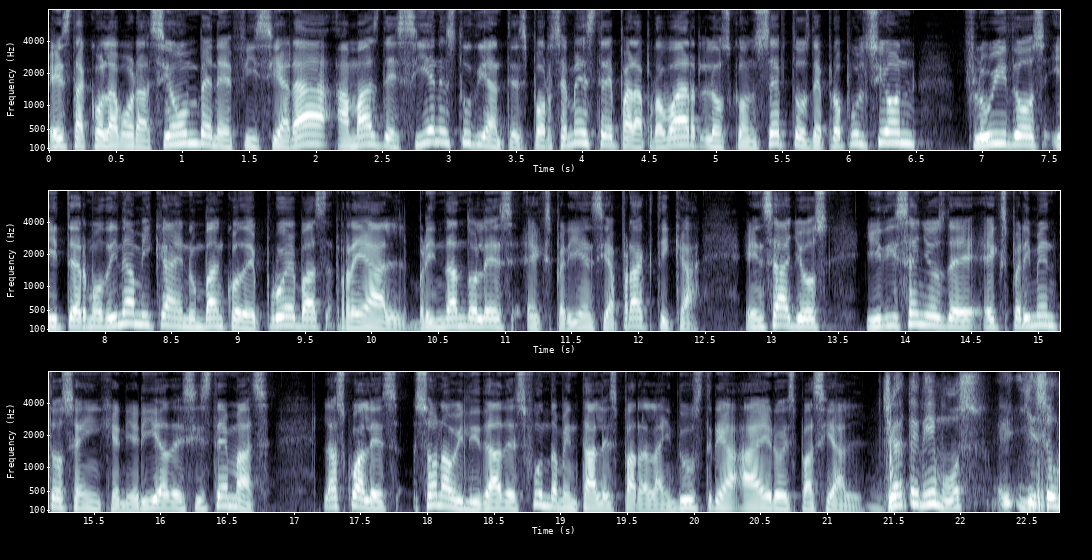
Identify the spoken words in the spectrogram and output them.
Esta colaboración beneficiará a más de 100 estudiantes por semestre para probar los conceptos de propulsión, fluidos y termodinámica en un banco de pruebas real, brindándoles experiencia práctica, ensayos y diseños de experimentos e ingeniería de sistemas las cuales son habilidades fundamentales para la industria aeroespacial. Ya tenemos, eh, y eso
